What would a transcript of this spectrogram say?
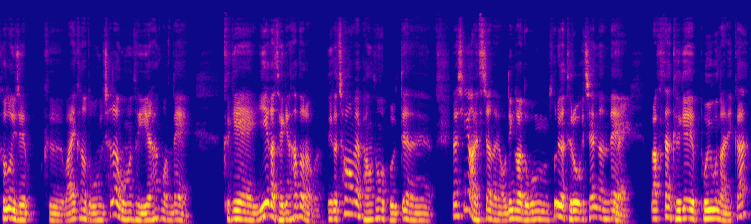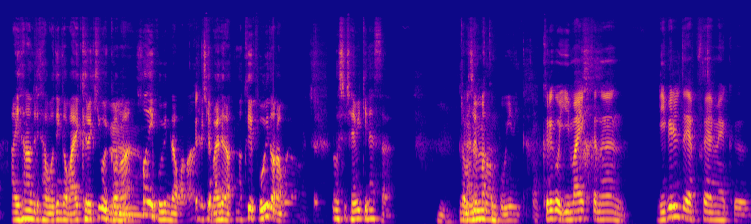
저도 이제 그 마이크나 녹음을 찾아보면서 이해를 한 건데 그게 이해가 되긴 하더라고요. 그러니까 처음에 방송을 볼 때는 그냥 신경 안 쓰잖아요. 어딘가 녹음 소리가 들어오겠지 했는데 네. 막상 그게 보이고 나니까 아 이 사람들이 다 어딘가 마이크를 끼고 있거나 음. 선이 보인다거나 그쵸. 이렇게 마이크 놔둔다 그게 보이더라고요. 그래서 재밌긴 했어요. 음. 아는 어쨌건- 만큼 보이니까. 예. 그리고 이 마이크는 리빌드 FM의 그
